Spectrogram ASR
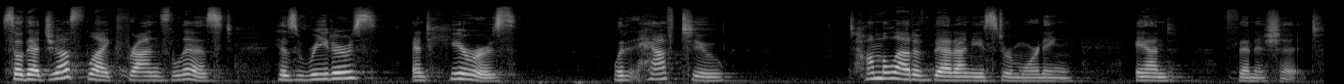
So that just like Franz Liszt, his readers and hearers would have to tumble out of bed on Easter morning and finish it.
